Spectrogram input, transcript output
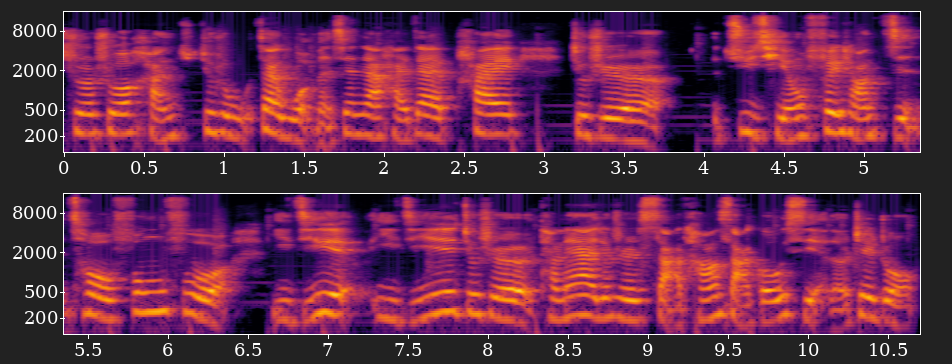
说说韩就是在我们现在还在拍就是。剧情非常紧凑、丰富，以及以及就是谈恋爱就是撒糖撒狗血的这种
